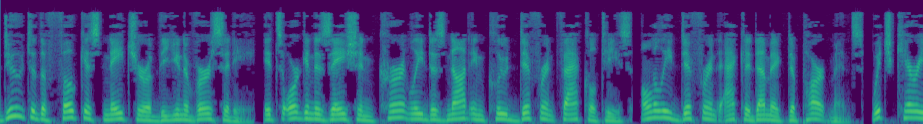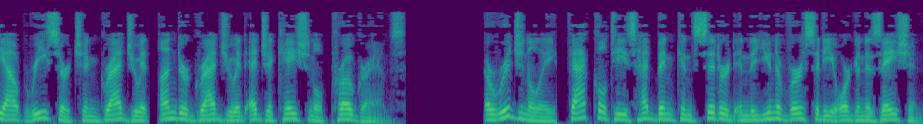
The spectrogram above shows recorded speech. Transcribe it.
Due to the focused nature of the university, its organization currently does not include different faculties, only different academic departments, which carry out research and graduate, undergraduate educational programs. Originally, faculties had been considered in the university organization,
